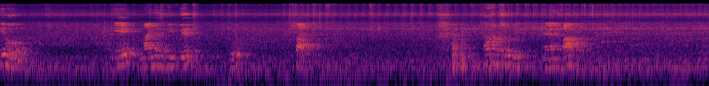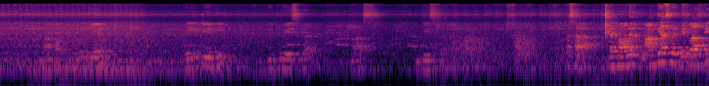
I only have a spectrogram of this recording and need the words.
এবং A minus B equal root five তাহলে আমরা শুরু করি আহ, বাম পক্ষ eight A B into A square plus B square আচ্ছা দেখো আমাদের মান দেওয়া আসলে এ প্লাস বি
